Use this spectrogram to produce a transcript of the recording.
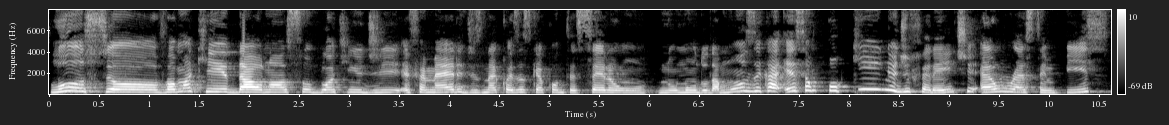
Lúcio, vamos aqui dar o nosso bloquinho de efemérides, né? Coisas que aconteceram no mundo da música. Esse é um pouquinho diferente. É um Rest in Peace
